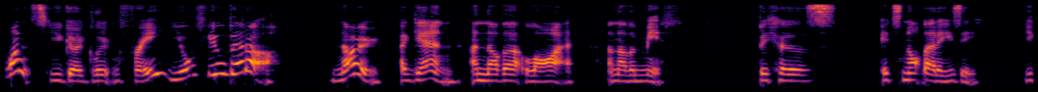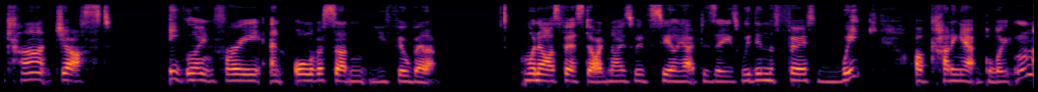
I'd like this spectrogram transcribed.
Once you go gluten free, you'll feel better. No, again, another lie, another myth, because it's not that easy. You can't just eat gluten free, and all of a sudden you feel better. When I was first diagnosed with celiac disease, within the first week of cutting out gluten,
